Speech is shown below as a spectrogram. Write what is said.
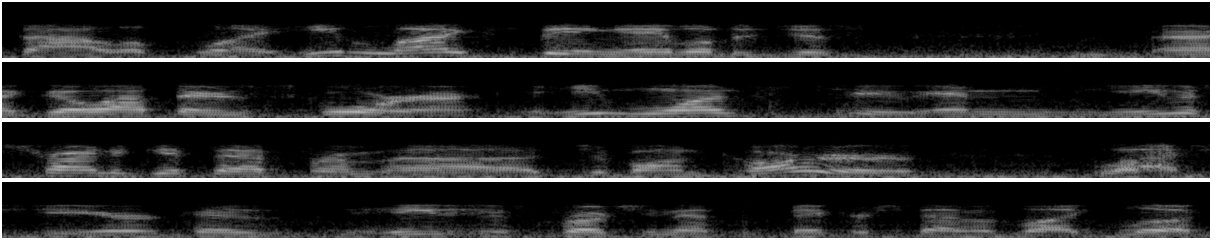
style of play. He likes being able to just uh, go out there and score. He wants to, and he was trying to get that from uh, Jevon Carter last year because he was approaching that the Bickerstaff of like, look,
